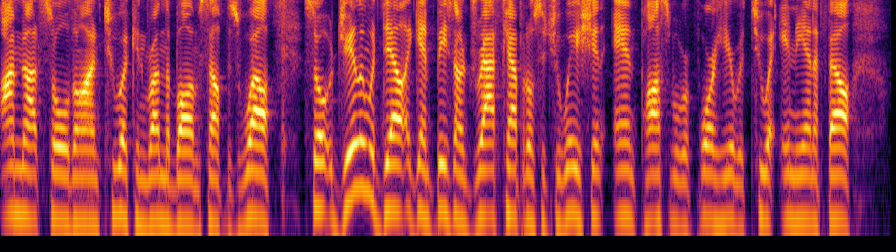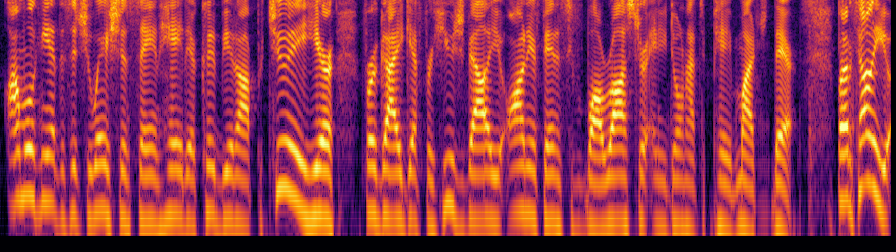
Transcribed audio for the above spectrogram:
I'm not sold on. Tua can run the ball himself as well. So Jaylen Waddle, again, based on draft capital situation and possible rapport here with Tua in the NFL, I'm looking at the situation saying, hey, there could be an opportunity here for a guy you get for huge value on your fantasy football roster and you don't have to pay much there. But I'm telling you,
